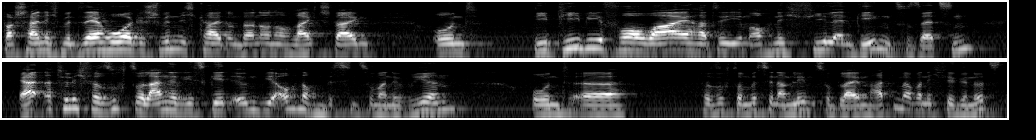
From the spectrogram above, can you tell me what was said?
wahrscheinlich mit sehr hoher Geschwindigkeit und dann auch noch leicht steigen. Und die PB4Y hatte ihm auch nicht viel entgegenzusetzen. Er hat natürlich versucht, so lange wie es geht, irgendwie auch noch ein bisschen zu manövrieren und äh, versucht so ein bisschen am Leben zu bleiben, hat ihm aber nicht viel genützt.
